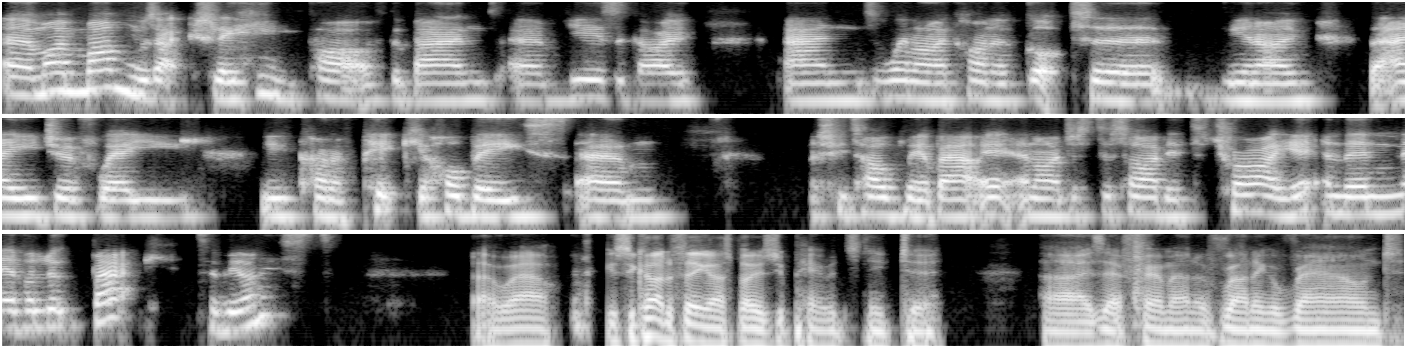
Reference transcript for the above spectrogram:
Uh, my mum was actually part of the band um, years ago. And when I kind of got to, you know, the age of where you you kind of pick your hobbies, um, she told me about it, and I just decided to try it, and then never looked back. To be honest. Oh wow! It's the kind of thing I suppose your parents need to uh, is there a fair amount of running around,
